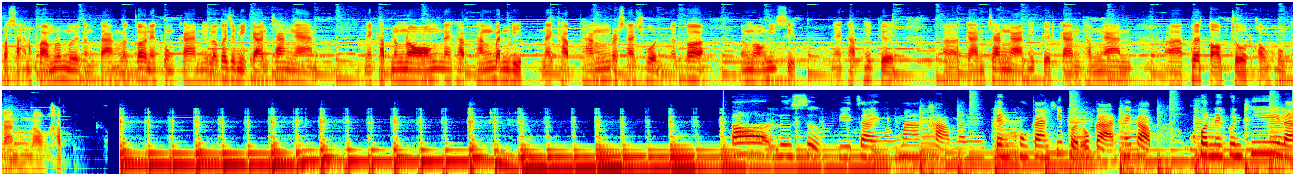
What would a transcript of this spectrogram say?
ประสานความร่วมมือต่างๆ แล้วก็ในโครงการนี้เราก็จะมีการจ้างงานนะครับน้องๆนะครับทั้งบัณฑิตนะครับทั้งประชาชนแล้วก็น้องๆนิสิตนะครับให้เกิดการจ้างงานให้เกิดการทำงานเพื่อตอบโจทย์ของโครงการของเราครับ ก็รู้สึกดีใจมาก ๆ ค่ะ มันเป็นโครงการที่เปิดโอกาสให้กับคนในพื้นที่และ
